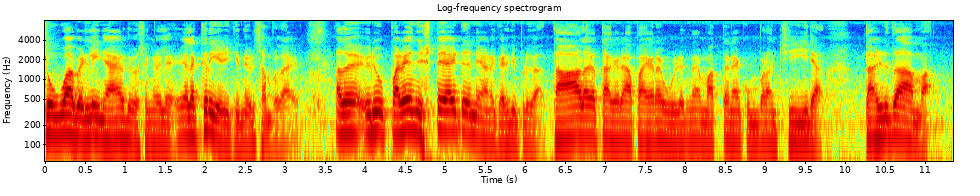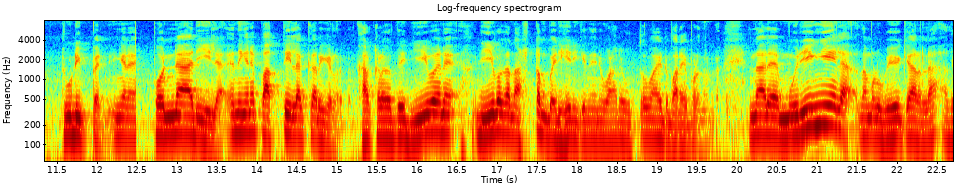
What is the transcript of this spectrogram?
ചൊവ്വ വെള്ളി ഞായർ ദിവസങ്ങളിൽ ഇലക്കറി കഴിക്കുന്ന ഒരു സമ്പ്രദായം. അത് ഒരു പഴയ നിഷ്ഠയായിട്ട് തന്നെയാണ് കരുതിപ്പെടുക. താൾ തകര പയറ ഉഴുന്ന് മത്തനെ കുമ്പളം ചീര തഴുതാമ തുടിപ്പൻ ഇങ്ങനെ പൊന്നാരിയില എന്നിങ്ങനെ പത്തിലക്കറികൾ കർക്കിടകത്തിൽ ജീവന് ജീവക നഷ്ടം പരിഹരിക്കുന്നതിന് വളരെ ഉത്തമമായിട്ട് പറയപ്പെടുന്നുണ്ട്. എന്നാൽ മുരിങ്ങയില നമ്മൾ ഉപയോഗിക്കാറില്ല. അത്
